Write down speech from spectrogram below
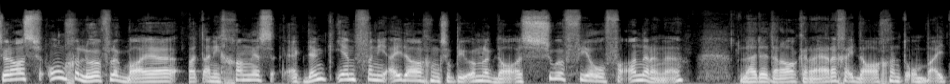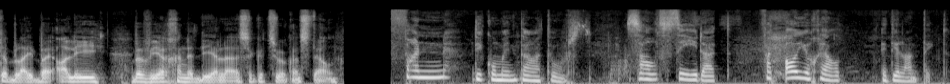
So daar's ongelooflik baie wat aan die gang is. Ek dink een van die uitdagings op die oomblik daar is soveel veranderinge dat dit raak regtig uitdagend om by te bly by al die bewegende dele as ek dit so kan stel. Van die kommentators sal sê dat vat al jou geld uit die land uit.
